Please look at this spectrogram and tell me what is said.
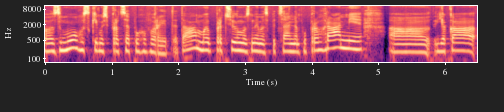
змогу з кимось про це поговорити. Да? Ми працюємо з ними спеціально по програмі, е, яка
